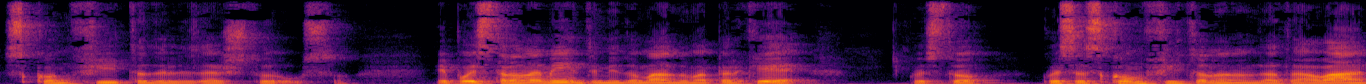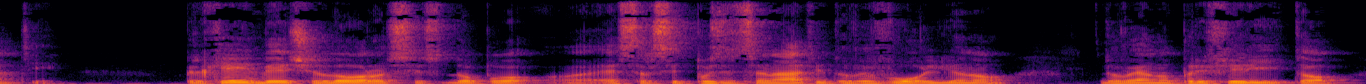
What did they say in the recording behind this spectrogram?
sconfitta dell'esercito russo. E poi stranamente mi domando, ma perché questo, questa sconfitta non è andata avanti? Perché invece loro, dopo essersi posizionati dove vogliono, dove hanno preferito,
